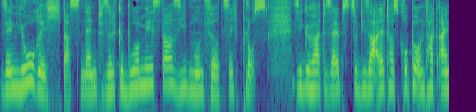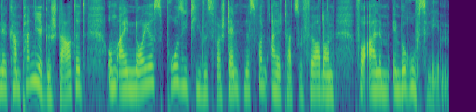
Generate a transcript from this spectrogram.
Seniorig, das nennt Silke Burmeister 47 plus. Sie gehört selbst zu dieser Altersgruppe und hat eine Kampagne gestartet, um ein neues positives Verständnis von Alter zu fördern, vor allem im Berufsleben.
